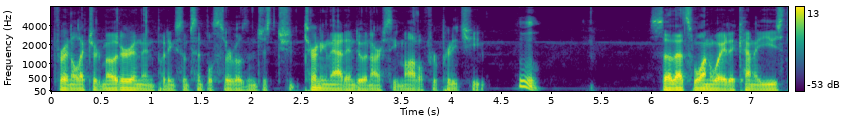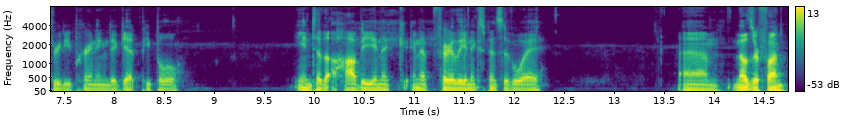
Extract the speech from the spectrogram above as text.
for an electric motor, and then putting some simple servos and just ch- turning that into an RC model for pretty cheap. So that's one way to kind of use 3D printing to get people into the hobby in a in a fairly inexpensive way. Um, and those are fun.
